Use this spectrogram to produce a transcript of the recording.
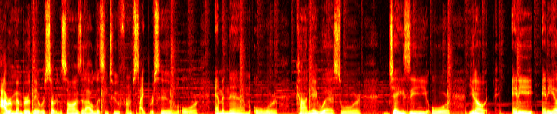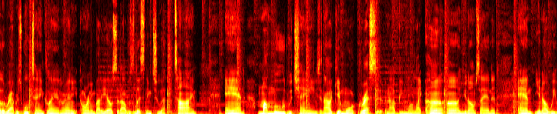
I remember there were certain songs that I would listen to from Cypress Hill or Eminem or Kanye West or Jay Z or you know any any other rappers, Wu Tang Clan or any or anybody else that I was listening to at the time and my mood would change and I would get more aggressive and I'd be more like uh uh you know what I'm saying? And and you know we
